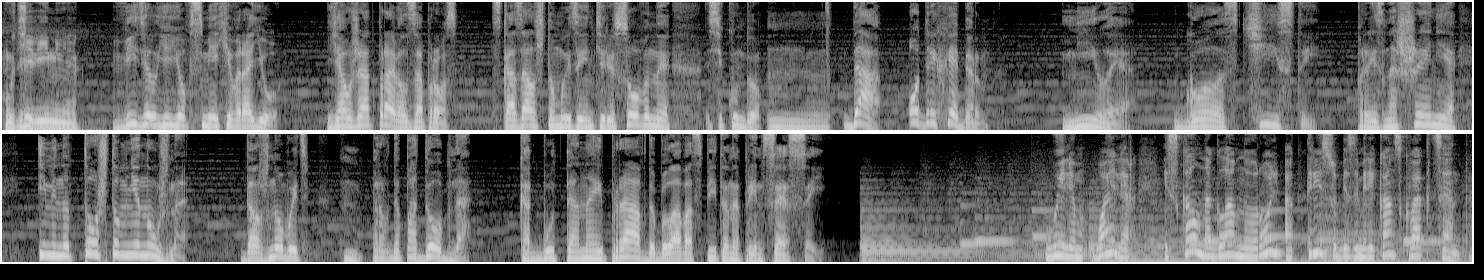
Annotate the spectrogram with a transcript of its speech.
Удиви меня. Видел ее в «Смехе в раю». Я уже отправил запрос. Сказал, что мы заинтересованы... Секунду. М -м да, Одри Хэбберн. Милая, голос чистый, произношение именно то, что мне нужно. Должно быть правдоподобно как будто она и правда была воспитана принцессой. Уильям Уайлер искал на главную роль актрису без американского акцента.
